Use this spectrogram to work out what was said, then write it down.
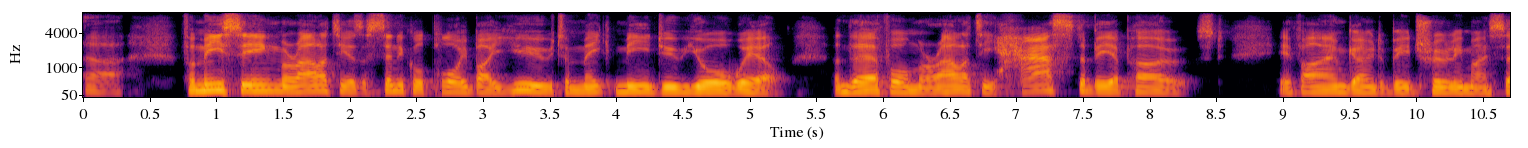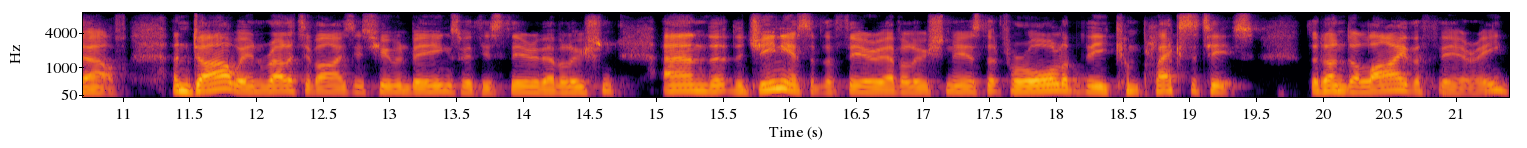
uh, for me, seeing morality as a cynical ploy by you to make me do your will. And therefore, morality has to be opposed if I am going to be truly myself. And Darwin relativizes human beings with his theory of evolution. And the, the genius of the theory of evolution is that for all of the complexities that underlie the theory,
